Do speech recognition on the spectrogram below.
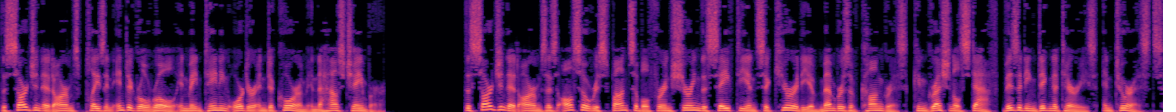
the Sergeant-at-Arms plays an integral role in maintaining order and decorum in the House chamber. The Sergeant-at-Arms is also responsible for ensuring the safety and security of members of Congress, congressional staff, visiting dignitaries, and tourists.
